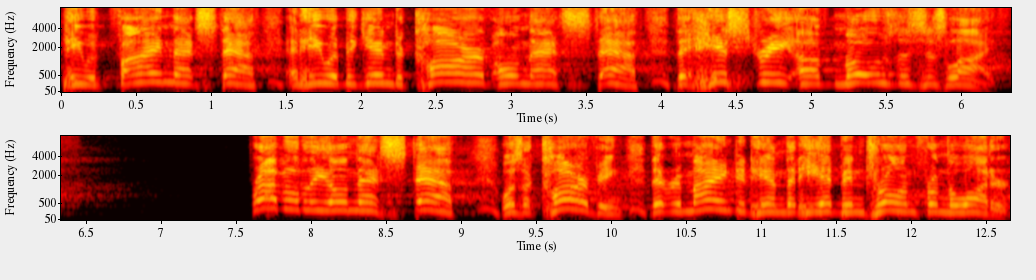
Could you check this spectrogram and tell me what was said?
he would find that staff and he would begin to carve on that staff the history of Moses' life. Probably on that staff was a carving that reminded him that he had been drawn from the water.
